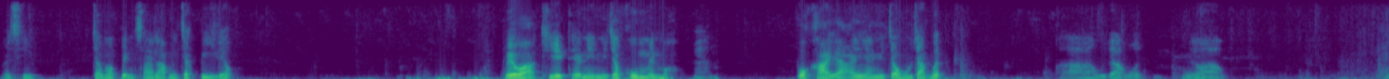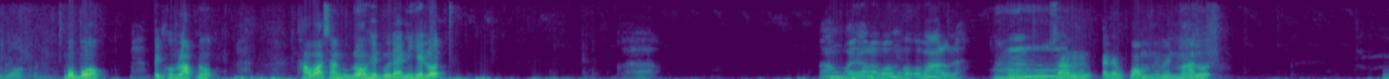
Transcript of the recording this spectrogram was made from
ไอ้สิงเจะมาเป็นสายลับนี่จักปีแล้วแม้ว่าเขตแถวนี้นี่เจะคุมแม่นบ่แม่นพวกค่ายาอหย่างนี้เจ้าฮู้จักเบิดก็ฮู้จักหมดแต่ว่าบ่บอกเพิ่นบ่บอกแม่นเป็นความลับเนาะแม่น ถ้าว่าสั่งลูกน้องเฮ็ดมื้อใดนี่เฮ็ดรถก็ตั้งไว้ทั้งหลายว่ามันเขาก็มาแล้วแหละสั่งไปทางป้อมเลยแม่นมารถโอ้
